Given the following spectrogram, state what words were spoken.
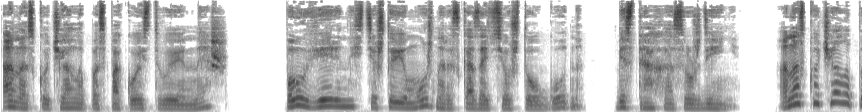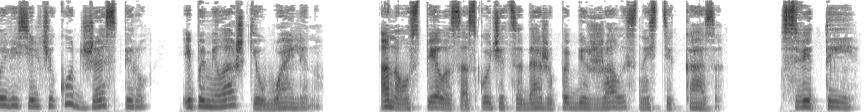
Она скучала по спокойствию Нэш, по уверенности, что ей можно рассказать все, что угодно, без страха осуждения. Она скучала по весельчаку Джесперу и по милашке Уайлину. Она успела соскучиться даже по безжалостности Каза. Святые!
